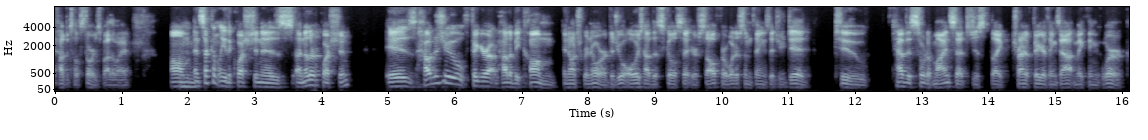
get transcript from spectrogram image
how to tell stories. By the way, um, mm-hmm. and secondly, the question is another question is how did you figure out how to become an entrepreneur? Did you always have this skill set yourself, or what are some things that you did to have this sort of mindset to just like trying to figure things out and make things work?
